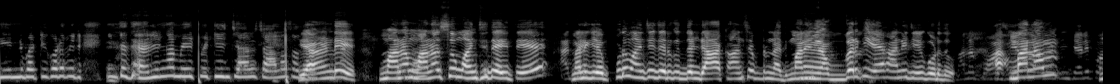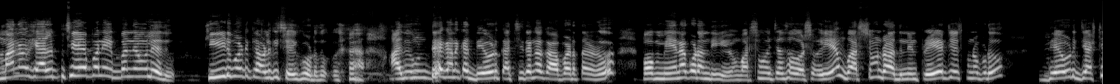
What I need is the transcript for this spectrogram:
దీన్ని బట్టి కూడా మీరు ఇంత ధైర్యంగా మీరు పెట్టించారు చాలా సంతోషం. ఏమండి మన మనసు మంచిది అయితే మనకి ఎప్పుడు మంచి జరుగుద్దండి ఆ కాన్సెప్ట్ ఉన్నది. మనం ఎవ్వరికి ఏ హాని చేయకూడదు. మనం మనం హెల్ప్ చేయకపోయినా ఇబ్బంది ఏం లేదు. కీడు మటుకు ఎవరికి చేయకూడదు. అది ఉంటే కనుక దేవుడు ఖచ్చితంగా కాపాడతాడు. పాపం మీనా కూడా ఉంది వర్షం వచ్చేసా వర్షం ఏం వర్షం రాదు. నేను ప్రేయర్ చేసుకున్నప్పుడు దేవుడు జస్ట్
